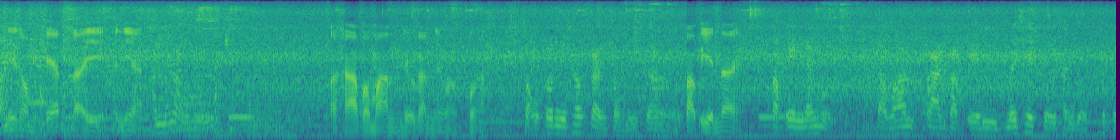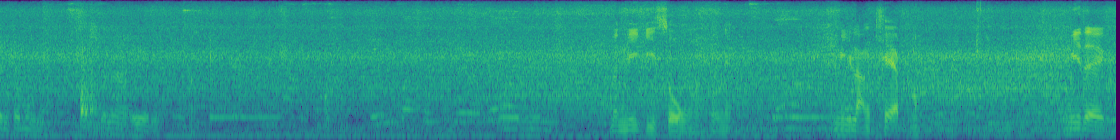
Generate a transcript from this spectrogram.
อันนี้ทอมแคสและไอ้อันเนี้ยอันนี้หลังนี้ราคาประมาณเดียวกันใช่ไหมพวกนั้นสองตัวนี้เท่ากันสองหมื่นเก้าปรับเอ็นได้ ปรับเอ็นได้หมด แต่ว่าการปรับเอ็นไม่ใช่ตัวคันยกจะเป็นตัวหมุนเป็นหน้าเอ็นมันมีกี่ทรงอะพวกเนี้ยมีหลังแคบไหมมีแต่ก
